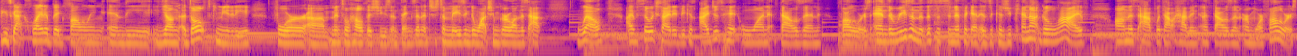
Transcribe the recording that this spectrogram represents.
he's got quite a big following in the young adult community for um, mental health issues and things. And it's just amazing to watch him grow on this app. Well, I'm so excited because I just hit 1,000 followers. And the reason that this is significant is because you cannot go live on this app without having a thousand or more followers.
